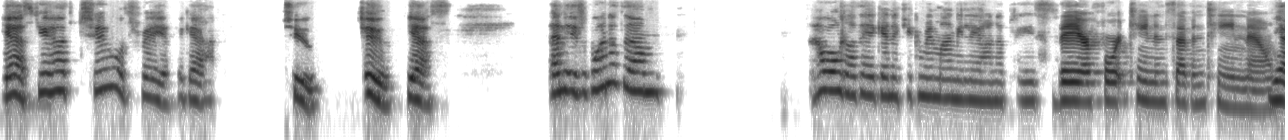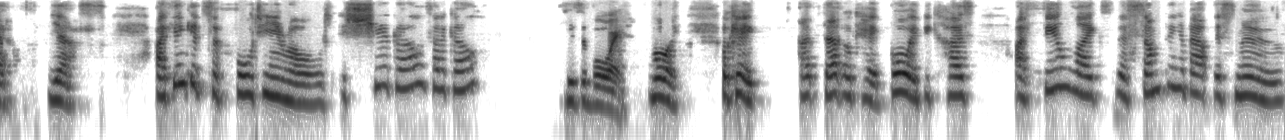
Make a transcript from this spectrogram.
Yes, you have two or three, I forget. Two. Two, yes. And is one of them, how old are they again, if you can remind me, Leona, please? They are 14 and 17 now. Yes, yes. I think it's a 14 year old. Is she a girl? Is that a girl? He's a boy. Boy. Okay. Uh, that okay, boy, because I feel like there's something about this move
